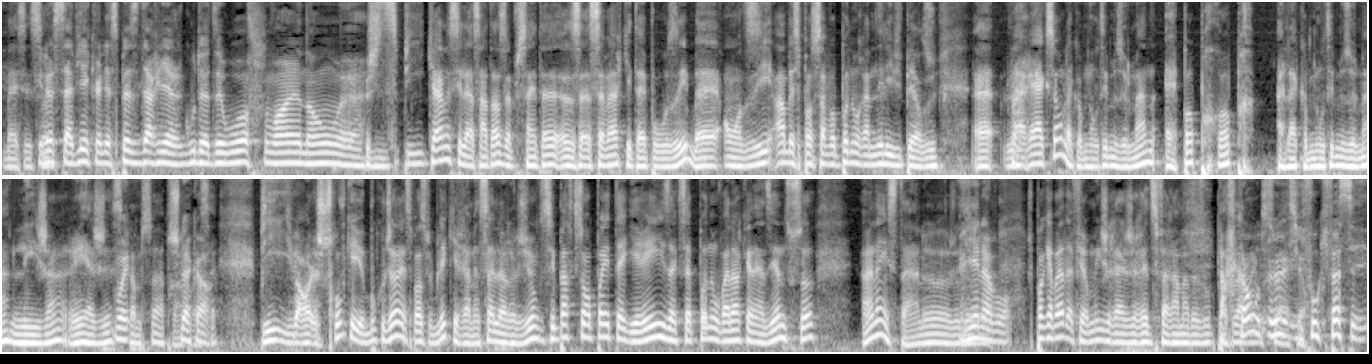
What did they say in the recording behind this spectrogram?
Ben, c'est Et ça. là, ça vient avec une espèce d'arrière-goût de dire ouf, ouais, non. euh, Je dis, puis quand c'est la sentence la plus euh, sévère qui est imposée, ben on dit ah ben c'est pas ça va pas nous ramener les vies perdues. Euh, La réaction de la communauté musulmane est pas propre à la communauté musulmane. Les gens réagissent Oui, comme ça. après je suis d'accord. Puis bon, je trouve qu'il y a beaucoup de gens dans l'espace public qui ramènent ça à leur religion. C'est parce qu'ils sont pas intégrés, ils acceptent pas nos valeurs canadiennes, tout ça. Un instant là, je Rien dire, à voir. Je suis pas capable d'affirmer que je réagirais différemment des autres. Par contre, eux, il faut qu'ils fassent euh,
